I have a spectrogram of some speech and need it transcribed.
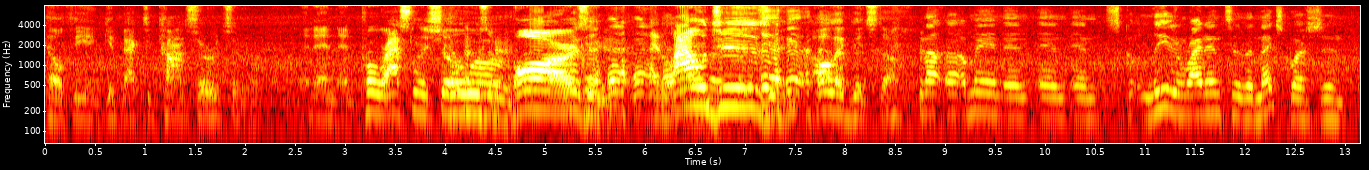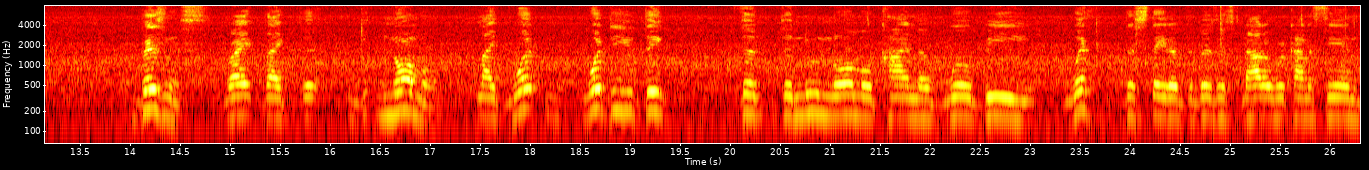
healthy and get back to concerts and. And, and, and pro wrestling shows and bars and, and lounges and all that good stuff. Now, uh, I mean, and and and leading right into the next question, business, right? Like the normal. Like what what do you think the the new normal kind of will be with the state of the business now that we're kind of seeing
